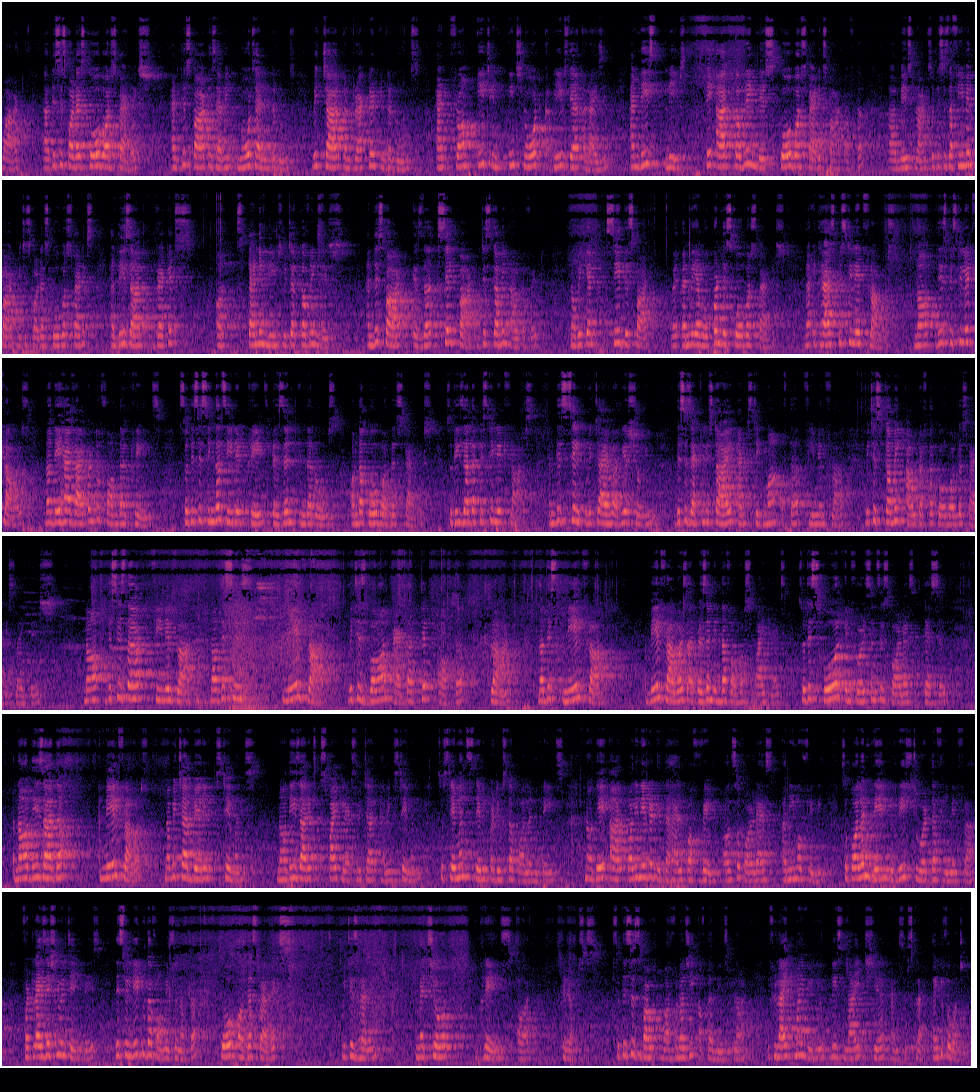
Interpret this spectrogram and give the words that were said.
part. Uh, this is called as cob or spadix and this part is having nodes and internodes which are contracted internodes and from each in, each node leaves they are arising and these leaves they are covering this cob or spadix part of the uh, maize plant. So this is the female part which is called as spadix and these are bracts or standing leaves which are covering this and this part is the silk part which is coming out of it. Now we can see this part when we have opened this spadix. Now it has pistillate flowers. Now these pistillate flowers, now they have ripened to form the grains. So this is single seeded grains present in the rows on the cob or the spadix. So these are the pistillate flowers. And this silk which I have earlier shown you, this is actually style and stigma of the female flower which is coming out of the cob or the spadix like this. Now this is the female flower. Now this is male flower which is borne at the tip of the plant. Now this male flower, male flowers are present in the form of spikelets. So this whole inflorescence is called as tassel. Now these are the male flowers now which are bearing stamens. Now these are its spikelets which are having stamen. So stamens they will produce the pollen grains. Now they are pollinated with the help of wind also called as anemophily. So pollen grain will reach toward the female flower. Fertilization will take place. This will lead to the formation of the cob or the spadix which is having mature grains or caryopsis. So this is about morphology of the maize plant. If you like my video, please like, share and subscribe. Thank you for watching.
